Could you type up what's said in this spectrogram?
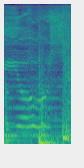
the ocean.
